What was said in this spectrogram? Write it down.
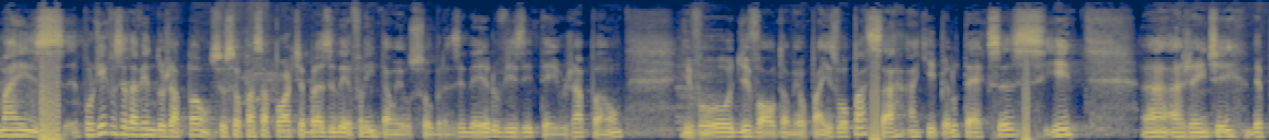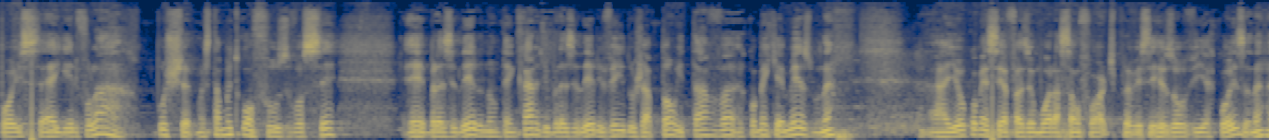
Mas por que você está vindo do Japão se o seu passaporte é brasileiro? Eu falei, então, eu sou brasileiro, visitei o Japão e vou de volta ao meu país, vou passar aqui pelo Texas e uh, a gente depois segue. Ele falou, ah, puxa, mas está muito confuso, você é brasileiro, não tem cara de brasileiro e veio do Japão e estava, como é que é mesmo, né? Aí eu comecei a fazer uma oração forte para ver se resolvia a coisa, né?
